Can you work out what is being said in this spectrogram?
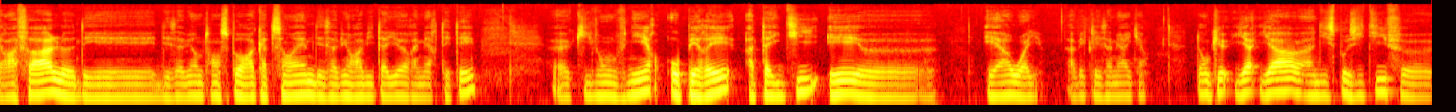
rafales, des, des, avions de transport A400M, des avions ravitailleurs MRTT, qui vont venir opérer à Tahiti et, euh, et à Hawaï avec les Américains. Donc il y, a un dispositif, euh,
